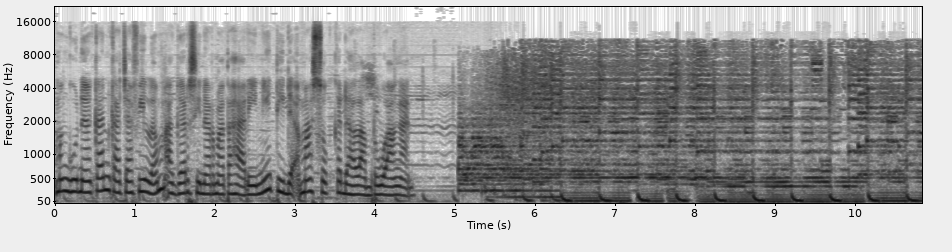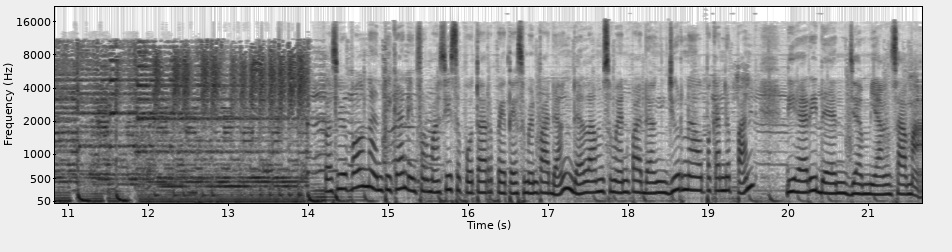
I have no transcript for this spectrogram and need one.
menggunakan kaca film agar sinar matahari ini tidak masuk ke dalam ruangan. Kelas People nantikan informasi seputar PT Semen Padang dalam Semen Padang Jurnal pekan depan di hari dan jam yang sama.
